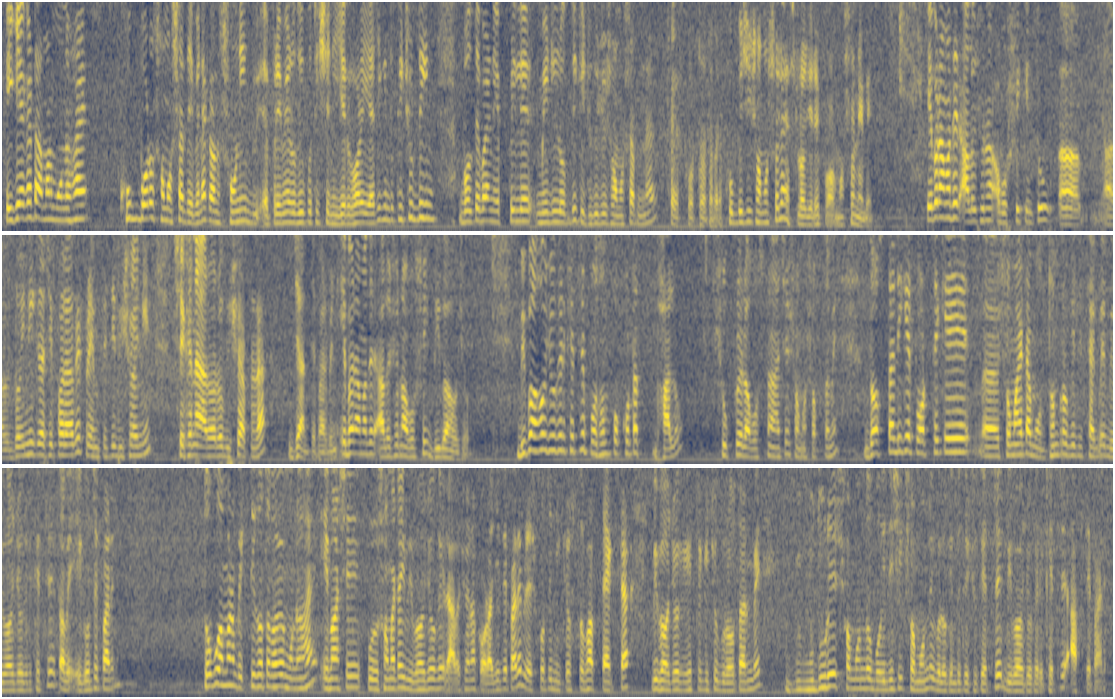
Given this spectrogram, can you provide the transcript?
এই জায়গাটা আমার মনে হয় খুব বড় সমস্যা দেবে না, কারণ শনি প্রেমের অধিপতি, সে নিজের ঘরেই আছে, কিন্তু কিছু দিন বলতে পারেন এপ্রিলের মিডল অবধি কিছু কিছু সমস্যা আপনার ফেস করতে হতে পারে। খুব বেশি সমস্যা হলে অ্যাস্ট্রোলজারের পরামর্শ নেবেন। এবার আমাদের আলোচনা অবশ্যই কিন্তু দৈনিক রাশিফল হবে প্রেম প্রীতি বিষয় নিয়ে। সেখানে আরও আরও বিষয় আপনারা জানতে পারবেন। এবার আমাদের আলোচনা অবশ্যই বিবাহ যোগ। বিবাহ যোগের ক্ষেত্রে প্রথম পক্ষটা ভালো শুক্রের অবস্থান আছে সমসপ্তমে। দশ তারিখের পর থেকে সময়টা মধ্যম প্রকৃতির থাকবে বিবাহযোগের ক্ষেত্রে, তবে এগোতে পারেন। তবু আমার ব্যক্তিগতভাবে মনে হয় এ মাসে পুরো সময়টাই বিবাহযোগের আলোচনা করা যেতে পারে। বৃহস্পতি নিচস্থ ভাব ত্যাগটা বিবাহযোগের ক্ষেত্রে কিছু গ্রোথ আনবে। দূরের সম্বন্ধ, বৈদেশিক সম্বন্ধ, এগুলো কিন্তু কিছু ক্ষেত্রে বিবাহযোগের ক্ষেত্রে আসতে পারে।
